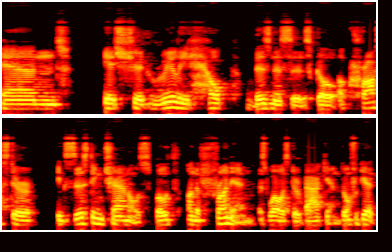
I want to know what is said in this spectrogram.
And it should really help businesses go across their existing channels, both on the front end as well as their back end. Don't forget,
